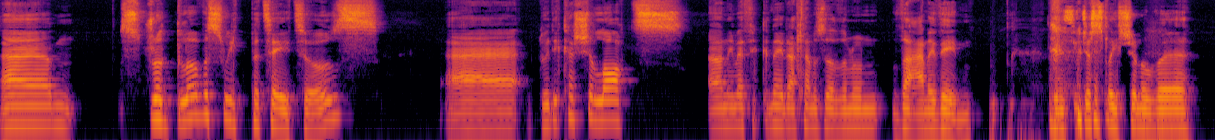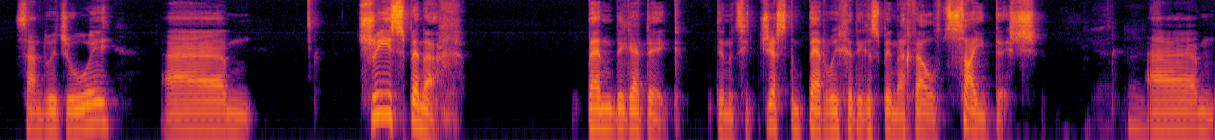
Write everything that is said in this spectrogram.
Um, struglo fy sweet potatoes. Uh, dwi wedi cael shallots a ni methu gwneud allan os oedden nhw'n dda neu ddim. Dwi'n si just sleisio nhw fy sandwich wy. Um, tri spinach bendigedig. Dyn nhw ti just yn berwi chydig y spinach fel side dish. Um,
